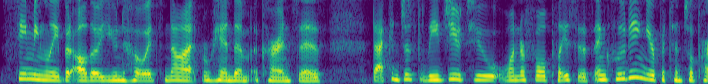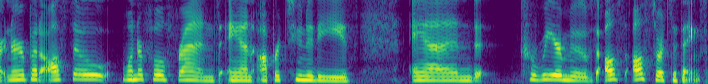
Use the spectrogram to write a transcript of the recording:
seemingly, but although you know it's not random occurrences that can just lead you to wonderful places, including your potential partner, but also wonderful friends and opportunities and career moves, all, all sorts of things.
